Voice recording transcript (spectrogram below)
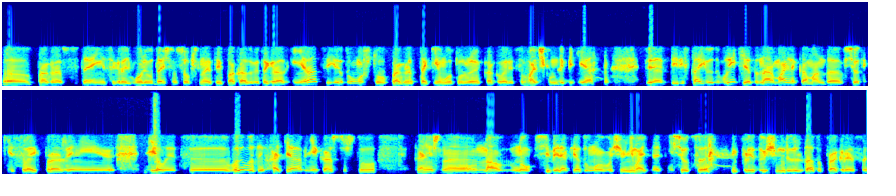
э, прогресс в состоянии сыграть более удачно. Собственно, это и показывает игра с генерацией. Я думаю, что прогресс таким вот уже, как говорится, мальчик мальчиком для битья э, перестает быть. Это нормально. Команда все-таки из своих поражений делает э, выводы. Хотя мне кажется, что конечно, на, ну, Сибиряк, я думаю, очень внимательно отнесется к предыдущему результату прогресса,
